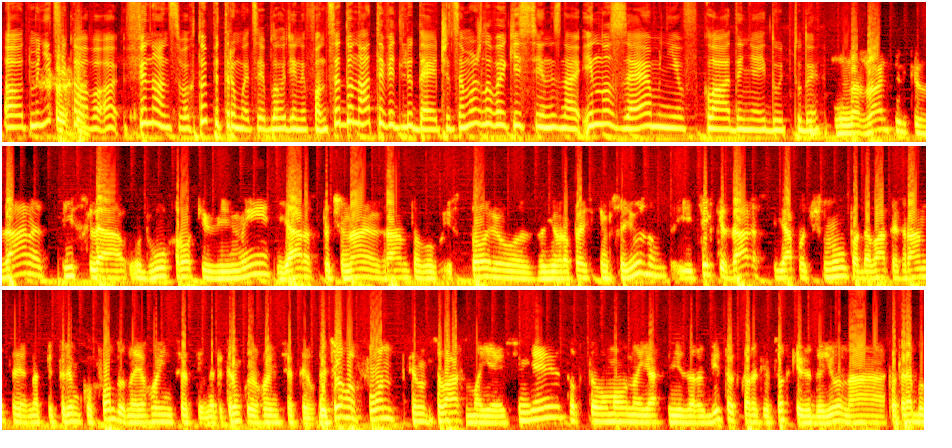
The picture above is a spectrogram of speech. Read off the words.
а от мені цікаво, а фінансово хто підтримує цей благодійний фонд? Це донати від людей, чи це можливо якісь не знаю іноземні вкладення йдуть туди? На жаль, тільки зараз, після у двох років війни, я розпочинаю грантову історію з європейським союзом, і тільки зараз я почну подавати гранти на підтримку фонду на його ініціатив, на підтримку його ініціатив. До цього фонд фінансував моєю сім'єю, тобто умовно я свій заробіток 40% віддаю на потреби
